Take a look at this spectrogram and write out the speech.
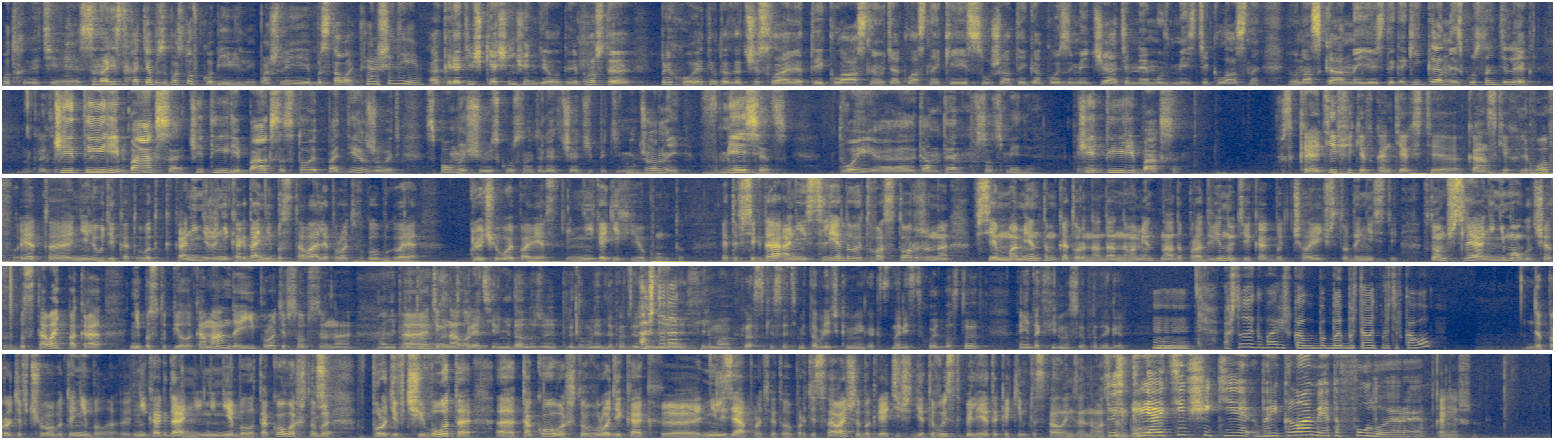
Вот эти сценаристы хотя бы забастовку объявили и пошли бастовать. Хорошая идея. А креативщики вообще ничего не делают. Они просто приходят, и вот это тщеславие, ты классный, у тебя классный кейс, слушай, а ты какой замечательный, мы вместе классно, и у нас Канны есть. Да какие Канны? Искусственный интеллект. На креатив- 4 креативный бакса, 4 бакса стоит поддерживать с помощью искусственного интеллекта чат GPT Midjourney в месяц твой э, контент в соцмедиа. 4 бакса. Просто креативщики в контексте канских львов это не люди, которые... Вот они же никогда не бастовали против, грубо говоря, ключевой повестки, никаких ее пунктов. Это всегда они исследуют восторженно всем моментам, которые на данный момент надо продвинуть и как бы человечеству донести. В том числе они не могут сейчас бастовать, пока не поступила команда и против, собственно, Они э, придумывают технологий. креатив. Недавно же придумали для продвижения что там- фильма как раз таки с этими табличками, как сценаристы ходят, бастуют. Они так фильмы свои продвигали. Мгм. А что ты говоришь, бастовать против кого? Да против чего бы то ни было. Никогда не, не- было такого, чтобы против чего-то э, такого, что вроде как э, нельзя против этого протестовать, чтобы креативщики где-то выступили, и это каким-то стало, не знаю, То новостным есть поводом. креативщики в рекламе это фолловеры. Конечно.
